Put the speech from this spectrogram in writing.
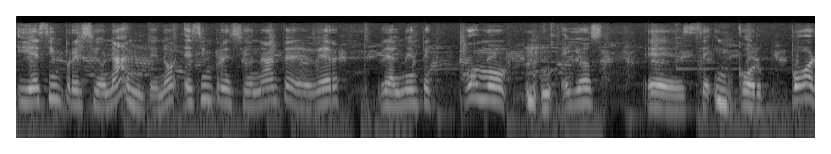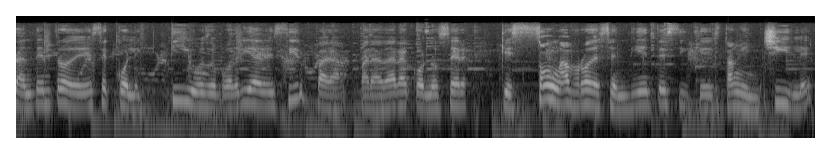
y es impresionante, ¿no? Es impresionante de ver realmente cómo ellos eh, se incorporan dentro de ese colectivo, se podría decir, para, para dar a conocer que son afrodescendientes y que están en Chile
